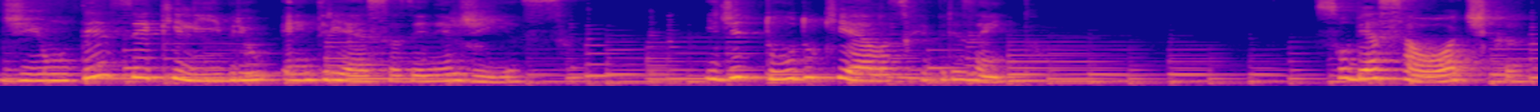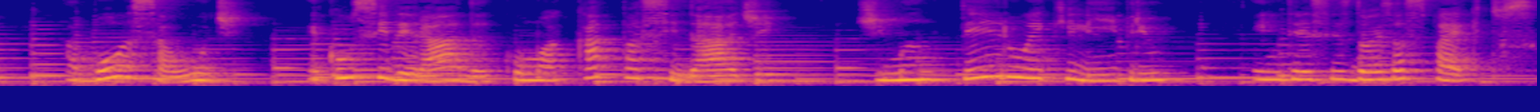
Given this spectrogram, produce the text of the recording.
de um desequilíbrio entre essas energias e de tudo que elas representam. Sob essa ótica, a boa saúde é considerada como a capacidade de manter o equilíbrio entre esses dois aspectos,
